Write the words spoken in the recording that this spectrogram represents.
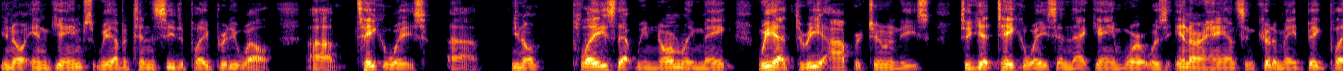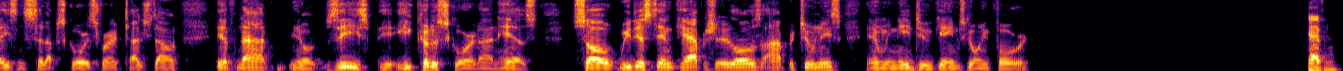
you know, in games, we have a tendency to play pretty well. Uh, takeaways, uh, you know, plays that we normally make. We had three opportunities to get takeaways in that game where it was in our hands and could have made big plays and set up scores for our touchdown. If not, you know, Z's he could have scored on his. So we just didn't capture those opportunities, and we need to games going forward. Kevin.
